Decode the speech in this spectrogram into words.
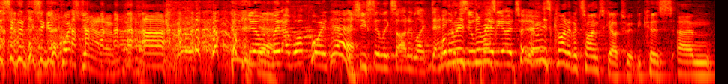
It's a good, it's a good question, Adam. Uh, You know what I mean? At what point Yeah. is she still excited? Like, Daddy well, there could is still there play is- the O2. there is kind of a timescale to it because. Um,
